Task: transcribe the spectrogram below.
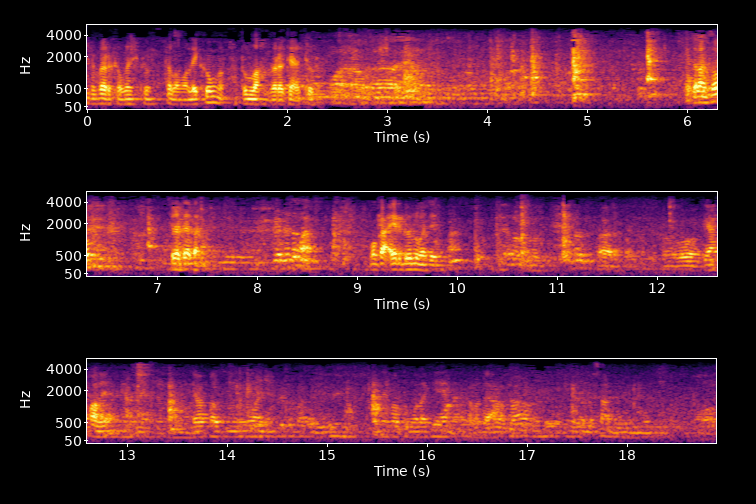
Ya, barakallahu fikum. Assalamualaikum warahmatullahi wabarakatuh. Kita langsung? Sudah datang? Sudah datang, Mas. Mau ke air dulu, Mas. Oh, hafal ya. Hafal semuanya. Ini kalau ketemu lagi enak. Kalau ada hafal, bersambung. Oh.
